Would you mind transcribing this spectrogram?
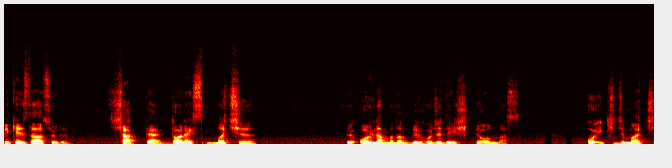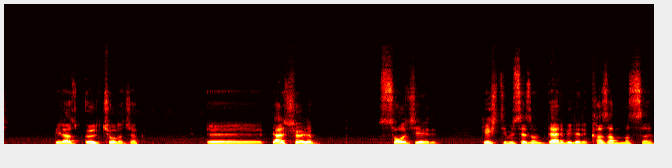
bir kez daha söylüyorum. Shakhtar Donetsk maçı e, oynanmadan bir hoca değişikliği olmaz. O ikinci maç biraz ölçü olacak. E, yani şöyle Solskjaer'in geçtiğimiz sezon derbileri kazanması,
